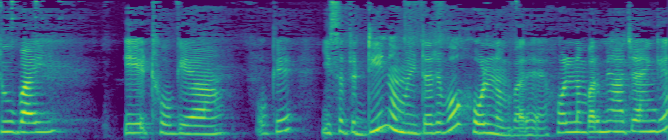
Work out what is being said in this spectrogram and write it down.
टू बाई एट हो गया ओके ये सब जो डिनोमिनेटर है वो होल नंबर है। होल नंबर में आ जाएँगे।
